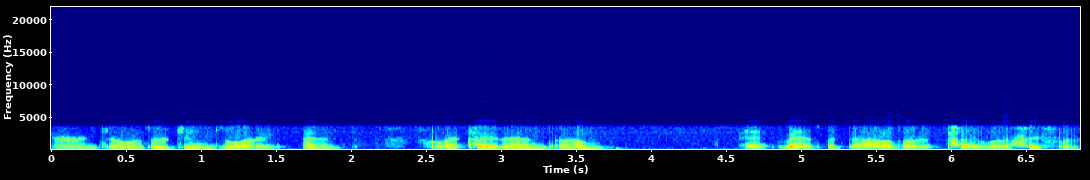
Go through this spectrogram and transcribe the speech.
Aaron Jones or James White, and for my tight end, um, Vance McDonald or Tyler Eifert.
